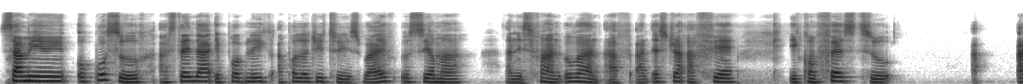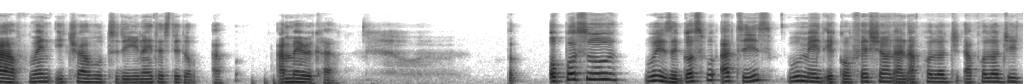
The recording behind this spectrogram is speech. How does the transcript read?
Sammie Okposo has tendered a public apology to his wife, Ozioma, and his fan over an, an extra affair he confessed to have when he traveled to the United States of America. Okposo, who is a gospel artist, who made a confession and apology, apology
